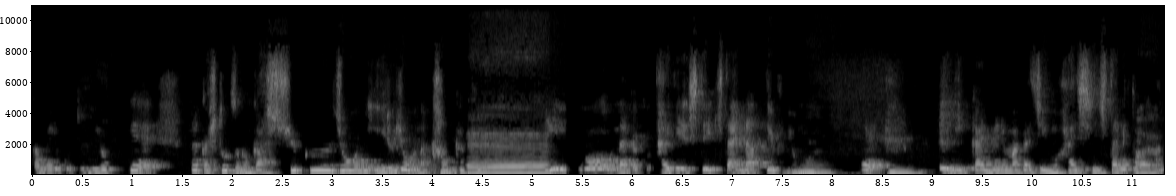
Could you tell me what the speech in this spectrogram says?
高めることによって、うん、なんか一つの合宿場にいるような感覚をなんかこう体現していきたいなっていうふうに思って、うん、週に1回メールマガジンを配信したりとか、はい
